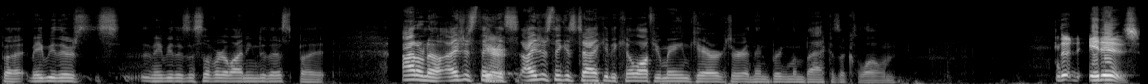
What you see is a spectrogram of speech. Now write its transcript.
but maybe there's maybe there's a silver lining to this, but. I don't know. I just think Here. it's I just think it's tacky to kill off your main character and then bring them back as a clone. It is.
